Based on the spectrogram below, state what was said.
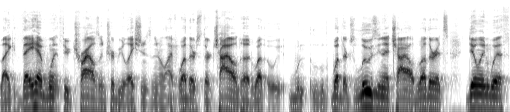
Like they have went through trials and tribulations in their life, whether it's their childhood, whether whether it's losing a child, whether it's dealing with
